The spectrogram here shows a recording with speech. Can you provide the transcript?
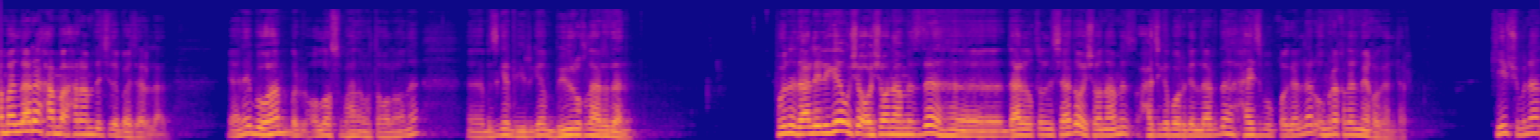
amallari hamma haramni ichida bajariladi. Ya'ni bu ham bir alloh subhanava taoloni e, bizga buyurgan buyruqlaridan. Buni daliliga o'sha oysha onamizni e, dalil qilinishadi. Oysha onamiz hajga borganlarida hayz bo'lib qolganlar umra qilolmay qolganlar. Keyin shu bilan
